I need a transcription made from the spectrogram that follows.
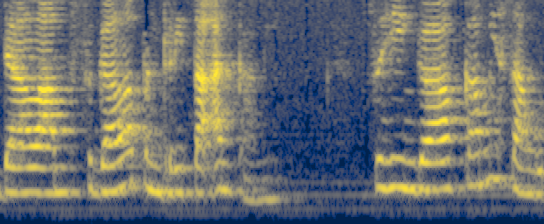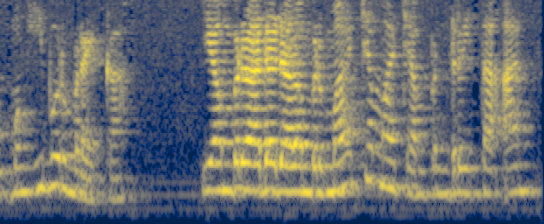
dalam segala penderitaan kami, sehingga kami sanggup menghibur mereka yang berada dalam bermacam-macam penderitaan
